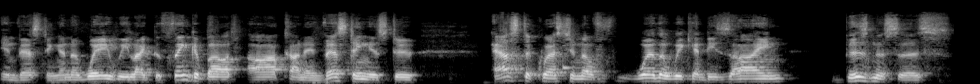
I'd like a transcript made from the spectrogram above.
investing. And the way we like to think about our kind of investing is to ask the question of whether we can design businesses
